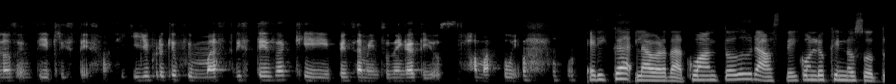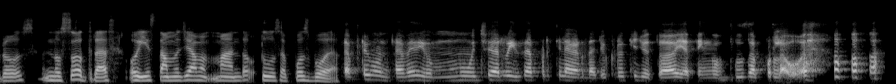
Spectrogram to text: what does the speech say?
no sentir tristeza. Así que yo creo que fue más tristeza que pensamientos negativos, jamás tuvimos. Erika, la verdad, ¿cuánto duraste con lo que nosotros, nosotras, hoy estamos llamando tusa posboda? La pregunta me dio mucha risa porque la verdad yo creo que yo todavía tengo tusa por la boda.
